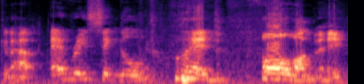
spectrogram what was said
Gonna have every single lid fall on me.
